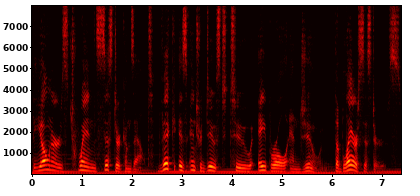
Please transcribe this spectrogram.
The owner's twin sister comes out. Vic is introduced to April and June, the Blair sisters.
